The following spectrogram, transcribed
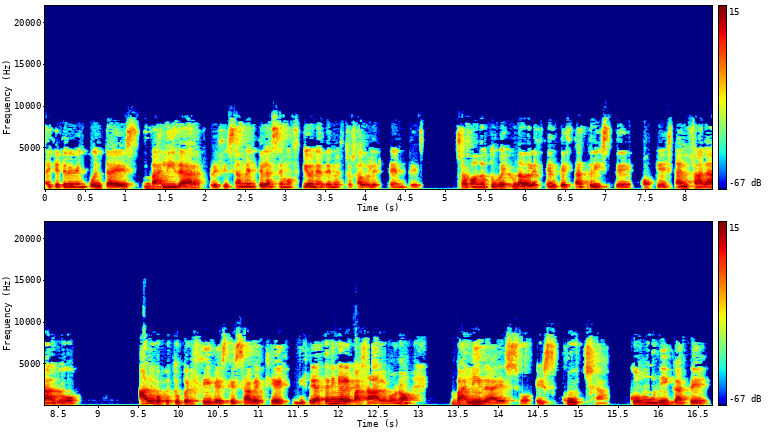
hay que tener en cuenta es validar precisamente las emociones de nuestros adolescentes. O sea, cuando tú ves que un adolescente está triste o que está enfadado, algo que tú percibes, que sabes que dice, a este niño le pasa algo, ¿no? Valida eso, escucha, comunícate,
